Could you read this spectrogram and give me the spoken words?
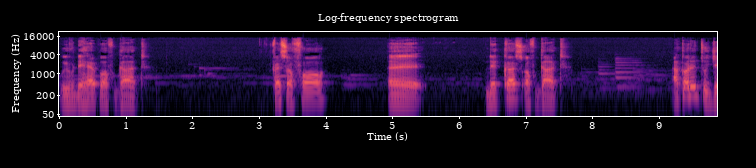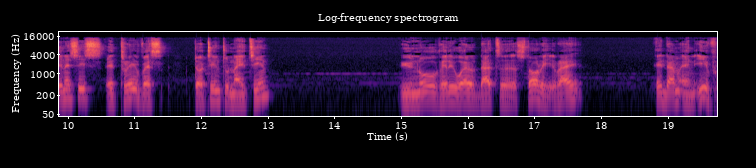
with the help of God. First of all, uh, the curse of God. According to Genesis uh, 3, verse 13 to 19, you know very well that uh, story, right? Adam and Eve.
